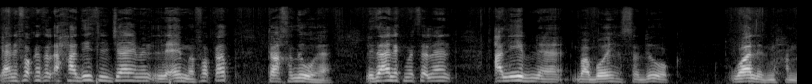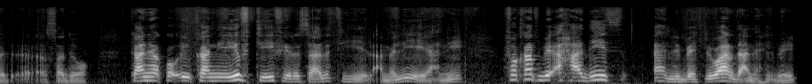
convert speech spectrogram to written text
يعني فقط الأحاديث الجاية من الأئمة فقط تأخذوها. لذلك مثلا علي بن بابويه الصدوق والد محمد الصدوق كان كان يفتي في رسالته العملية يعني فقط بأحاديث أهل البيت الوارده عن أهل البيت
